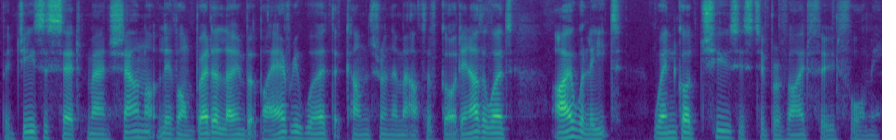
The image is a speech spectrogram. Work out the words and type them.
But Jesus said, Man shall not live on bread alone, but by every word that comes from the mouth of God. In other words, I will eat when God chooses to provide food for me.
